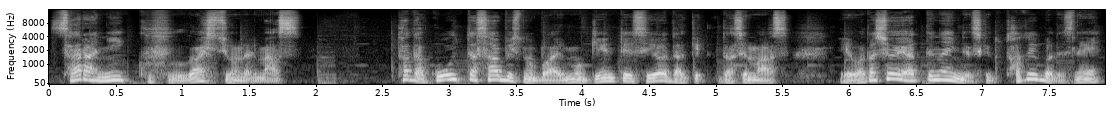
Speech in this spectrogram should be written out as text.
さらに工夫が必要になります。ただ、こういったサービスの場合も限定性はだけ出せます、え、私はやってないんですけど、例えばですね、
